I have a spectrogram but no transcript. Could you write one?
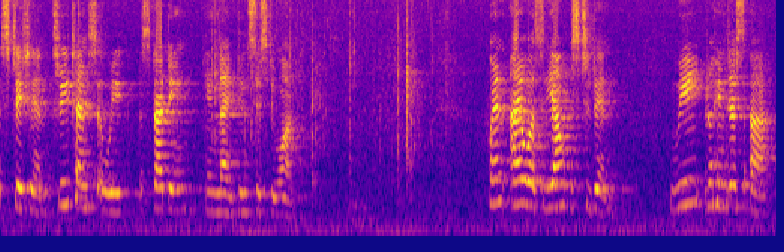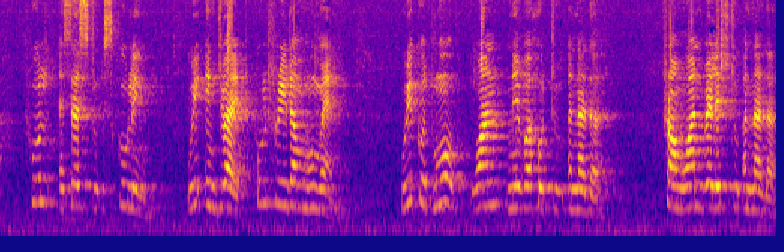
station three times a week starting in 1961. When I was a young student, we Rohingyas are full access to schooling. We enjoyed full freedom movement. We could move one neighborhood to another, from one village to another,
